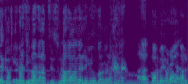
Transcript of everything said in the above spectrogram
যে কষ্ট করে চুলা জ্বালাচ্ছি চুলা জ্বালানোর রিভিউ করবে না করবে ওটাও করবে।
